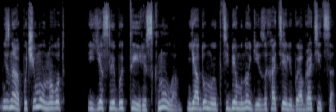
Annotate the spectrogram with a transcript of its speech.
Не знаю почему, но вот и если бы ты рискнула, я думаю, к тебе многие захотели бы обратиться.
